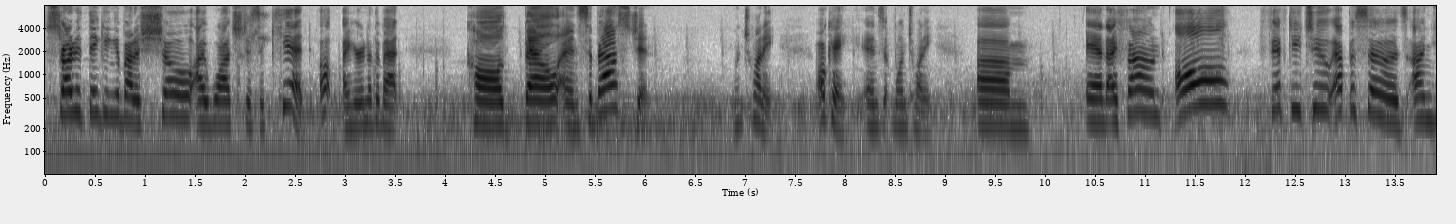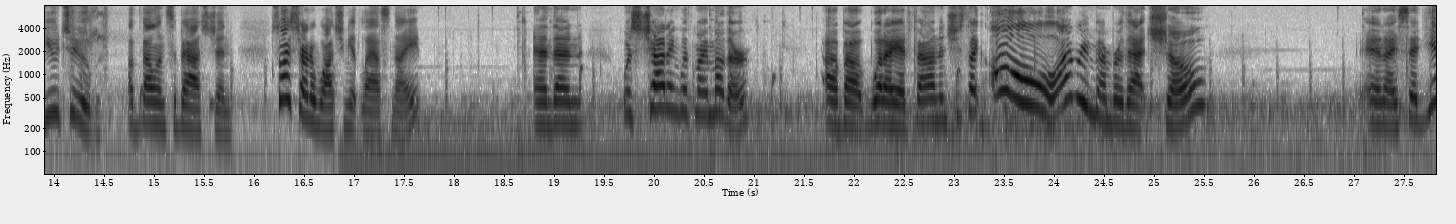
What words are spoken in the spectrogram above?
started thinking about a show I watched as a kid. Oh, I hear another bat. Called Belle and Sebastian. 120. Okay, ends at 120. Um, and I found all 52 episodes on YouTube of Belle and Sebastian. So I started watching it last night. and then was chatting with my mother about what I had found, and she's like, "Oh, I remember that show." And I said, "Yeah,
